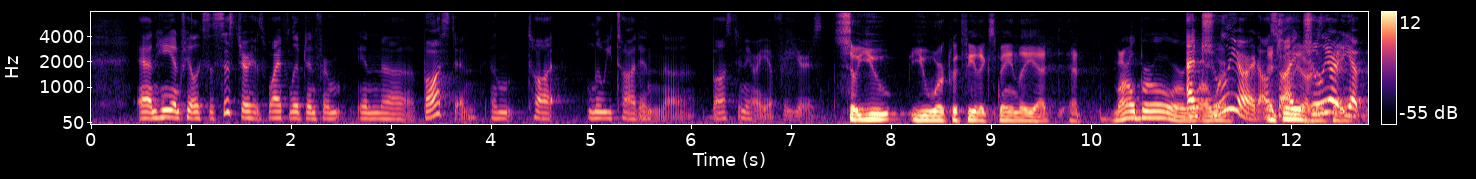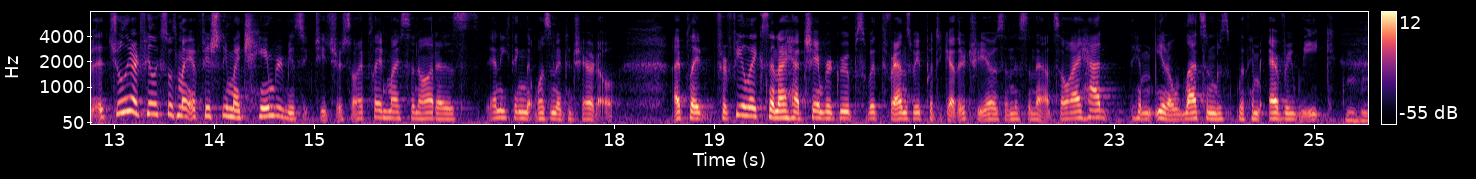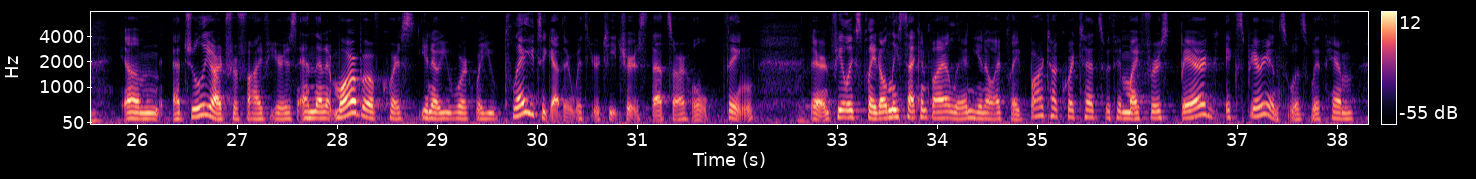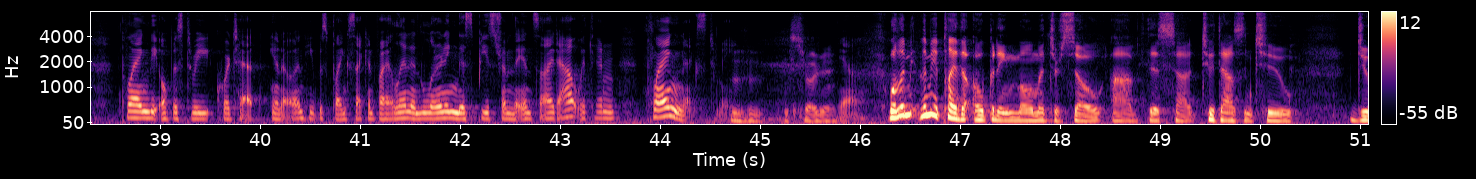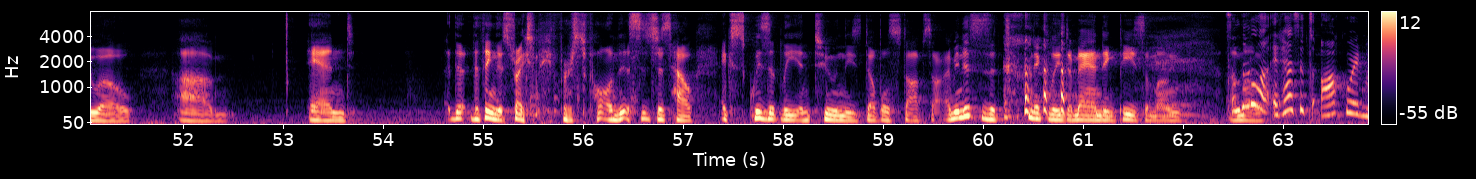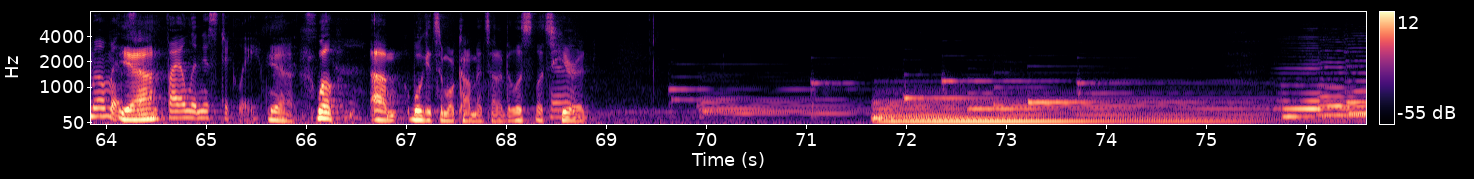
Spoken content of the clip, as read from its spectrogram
And he and Felix's sister, his wife, lived in from in uh, Boston and taught. Louis taught in the Boston area for years. so you you worked with Felix mainly at, at Marlboro or At or where? Juilliard, also. At I, Juilliard, Juilliard, okay. yeah. At Juilliard, Felix was my officially my chamber music teacher, so I played my sonatas, anything that wasn't a concerto. I played for Felix, and I had chamber groups with friends. We'd put together trios and this and that. So I had him, you know, lesson was with him every week mm-hmm. Um, at Juilliard for five years, and then at Marlboro, of course, you know, you work where you play together with your teachers. That's our whole thing. There and Felix played only second violin. You know, I played Bartok quartets with him. My first Berg experience was with him playing the Opus 3 quartet, you know, and he was playing second violin and learning this piece from the inside out with him playing next to me. Mhm, Extraordinary. Yeah. Well, let me let me play the opening moment or so of this uh, 2002 duo, um, and the the thing that strikes me first of all in this is just how exquisitely in tune these double stops are. I mean, this is a technically demanding piece among. It's a little, it has its awkward moments Yeah. violinistically. Yeah. Well, um, we'll get some more comments on it, but let's let's hear Yeah. it. Wh-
